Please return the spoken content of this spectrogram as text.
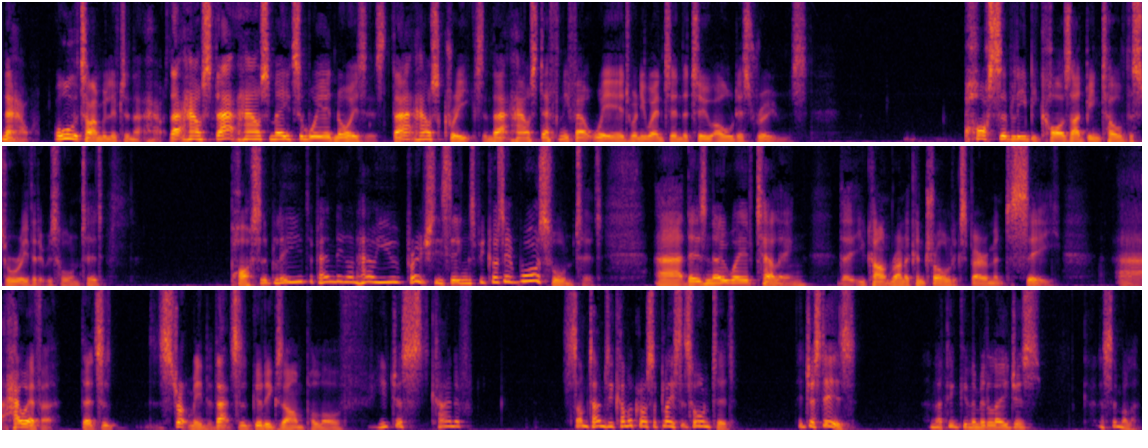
Now, all the time we lived in that house, that house, that house made some weird noises. That house creaked, and that house definitely felt weird when you went in the two oldest rooms. Possibly because I'd been told the story that it was haunted. Possibly, depending on how you approach these things, because it was haunted. Uh, there's no way of telling that you can't run a controlled experiment to see. Uh, however, that's a, struck me that that's a good example of you just kind of sometimes you come across a place that's haunted. It just is. And I think in the Middle Ages, kind of similar.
